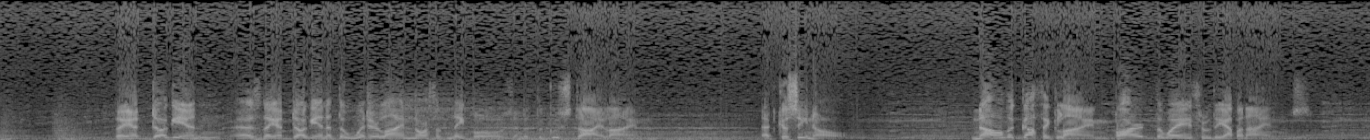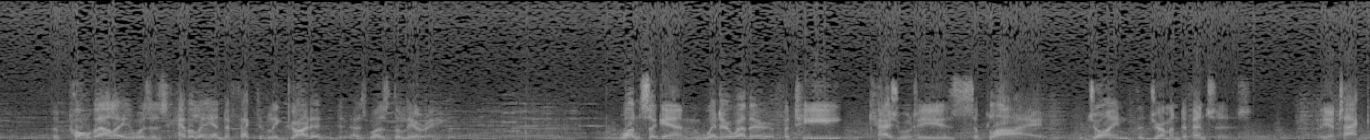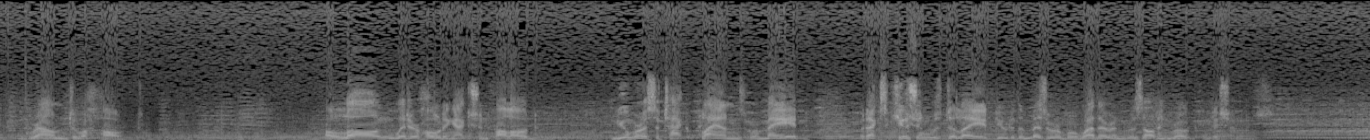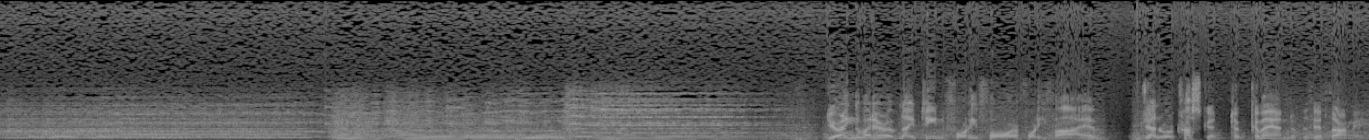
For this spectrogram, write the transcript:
They had dug in as they had dug in at the winter line north of Naples and at the Gustav line, at Cassino. Now the Gothic line barred the way through the Apennines. The Po Valley was as heavily and effectively guarded as was the Liri. Once again, winter weather, fatigue, casualties, supply joined the German defenses. The attack ground to a halt. A long winter holding action followed. Numerous attack plans were made, but execution was delayed due to the miserable weather and resulting road conditions. During the winter of 1944-45, General Truscott took command of the Fifth Army.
